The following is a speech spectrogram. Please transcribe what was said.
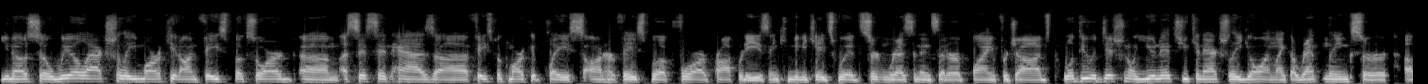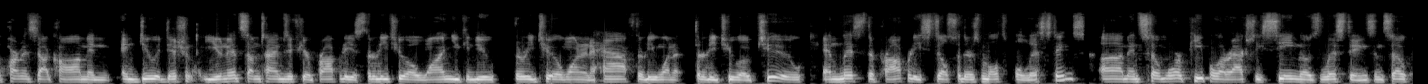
You know, so we'll actually market on Facebook. So our um, assistant has a Facebook Marketplace on her Facebook for our properties and communicates with certain residents that are applying for jobs. We'll do additional units. You can actually go on like a Rentlinks or apartments.com and, and do additional units. Sometimes if your property is 3201, you can do 3201 and a half, 31 31, 3202 and list the property still. So there's multiple listings. Um, and so more people are actually seeing those listings. And so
